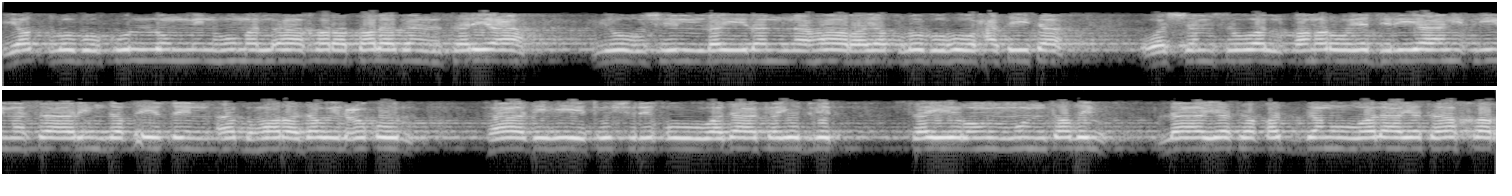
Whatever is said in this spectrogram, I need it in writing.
يطلب كل منهما الآخر طلبا سريعا. يغشي الليل النهار يطلبه حثيثا. والشمس والقمر يجريان في مسار دقيق أبهر ذوي العقول. هذه تشرق وذاك يدبر سير منتظم. لا يتقدم ولا يتأخر.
